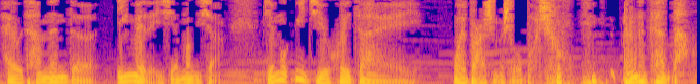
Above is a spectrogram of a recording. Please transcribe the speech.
还有他们的音乐的一些梦想。节目预计会在我也不知道什么时候播出，等等看吧。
